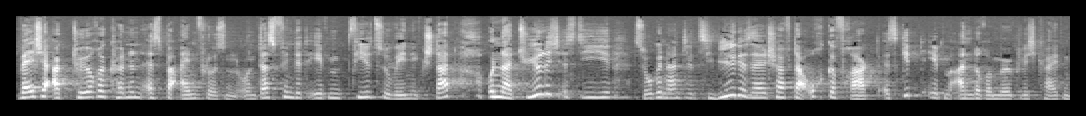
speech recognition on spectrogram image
welche Akteure können es beeinflussen. Und das findet eben viel zu wenig statt. Und natürlich ist die sogenannte Zivilgesellschaft da auch gefragt. Es gibt eben andere Möglichkeiten.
